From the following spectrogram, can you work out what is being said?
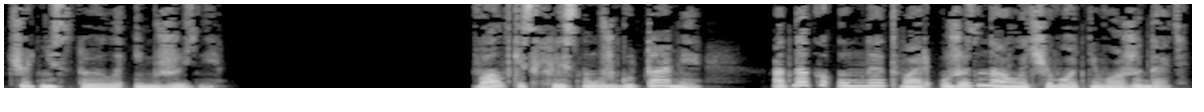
чуть не стоила им жизни. Валкис хлестнул жгутами, однако умная тварь уже знала, чего от него ожидать.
